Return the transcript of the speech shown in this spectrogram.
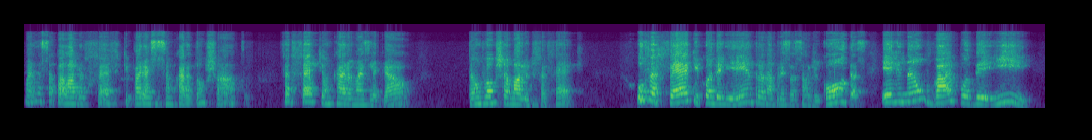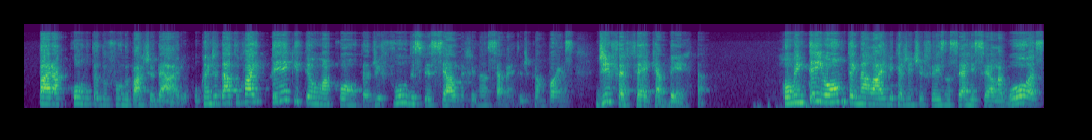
mas essa palavra FEFIC parece ser um cara tão chato. FEFEC é um cara mais legal, então vamos chamá-lo de FEFEC. O FEFEC, quando ele entra na prestação de contas, ele não vai poder ir para a conta do fundo partidário. O candidato vai ter que ter uma conta de fundo especial de financiamento de campanhas de FEFEC aberta. Comentei ontem na live que a gente fez no CRC Alagoas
